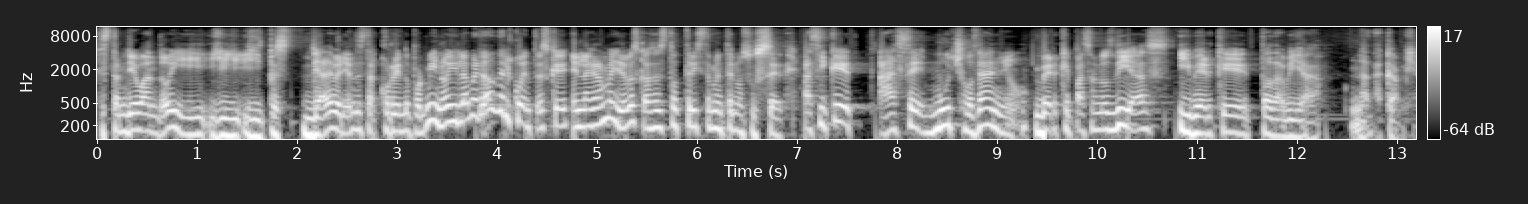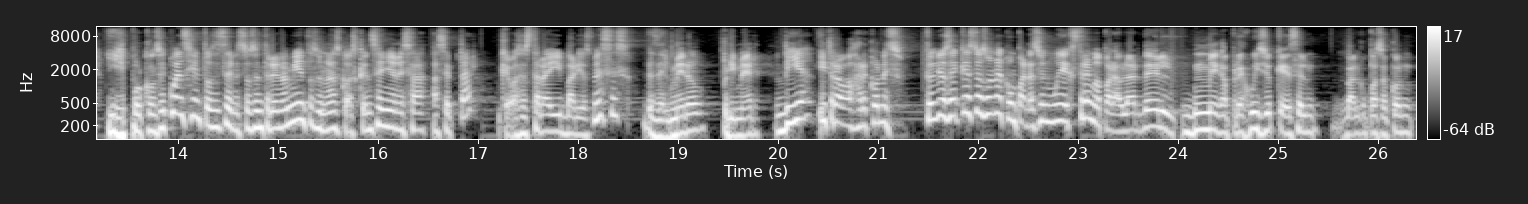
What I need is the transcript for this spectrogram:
te están llevando y, pues ya deberían de estar corriendo por mí. No, y la verdad del cuento es que en la gran mayoría de los casos esto tristemente no sucede. Así que hace mucho daño ver que pasan los días y ver que todavía nada cambia. Y por consecuencia, entonces en estos entrenamientos, una de las cosas que enseñan es a aceptar que vas a estar ahí varios meses desde el mero primer día y trabajar con eso. Entonces yo sé que esto es una comparación muy extrema para hablar del mega prejuicio que es el algo pasó con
